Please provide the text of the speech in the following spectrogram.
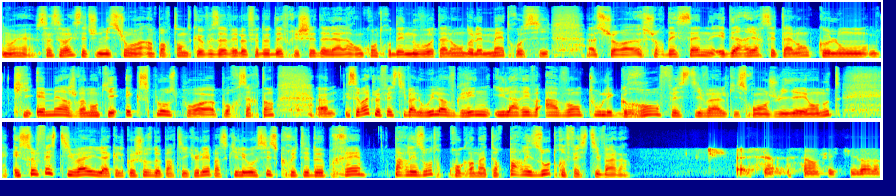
Ouais, ça c'est vrai que c'est une mission importante que vous avez, le fait de défricher, d'aller à la rencontre des nouveaux talents, de les mettre aussi euh, sur sur des scènes et derrière ces talents que l'on qui émergent vraiment, qui explosent pour pour certains. c'est vrai que le festival Wheel of Green, il arrive avant tous les grands festivals qui seront en juillet et en août. Et ce festival, il a quelque chose de particulier parce qu'il est aussi scruté de près par les autres programmateurs, par les autres festivals. C'est un, festival,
